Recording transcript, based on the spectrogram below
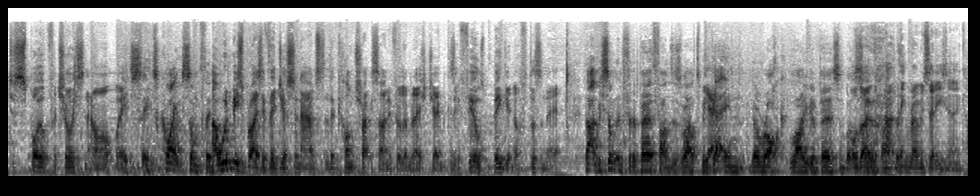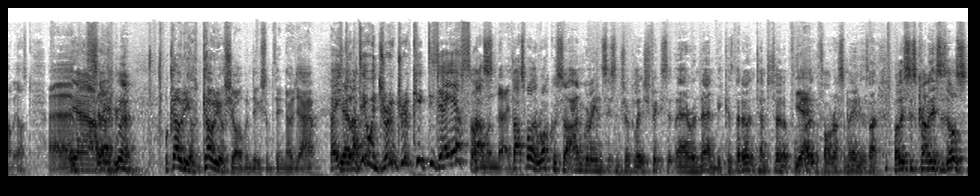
just spoilt for choice now, aren't we? It's it's quite something. I wouldn't be surprised if they just announced the contract signing for Elimination Chamber because it feels big enough, doesn't it? That'd be something for the Perth fans as well to be Yeah. getting The Rock live in person. But Although I think Roman said he's uh, can't be asked. Um, Yeah. so- well, Cody, will, Cody will show up and do something, no doubt. But he's Yeah, got to deal with Drew. Drew kicked his ass on that's, Monday. that's why The Rock was so angrily insisting Triple H fix it there and then because they don't intend to turn up for Yeah. work before WrestleMania. It's like, well, this is kind of this is us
